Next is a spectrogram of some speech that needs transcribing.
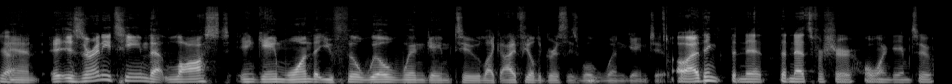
Yeah. And is there any team that lost in game one that you feel will win game two? Like I feel the Grizzlies will mm. win game two. oh, I think the net the Nets for sure will win game two.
